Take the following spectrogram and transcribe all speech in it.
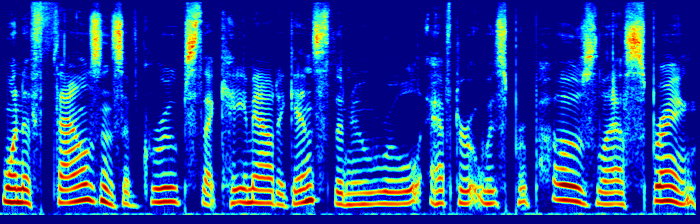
one of thousands of groups that came out against the new rule after it was proposed last spring.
